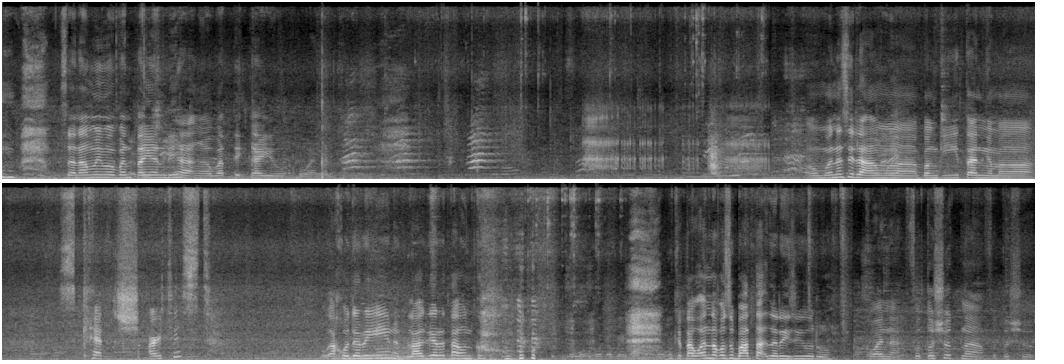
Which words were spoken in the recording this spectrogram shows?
Sana may mabantayan diha nga. Wati kayo. Ako, Oh, muna sila ang mga banggitan nga mga sketch artist. Ako diri, nag-vlogger taon ko. Katawan ako sa bata diri siguro. Kuha na, photoshoot na, photoshoot.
